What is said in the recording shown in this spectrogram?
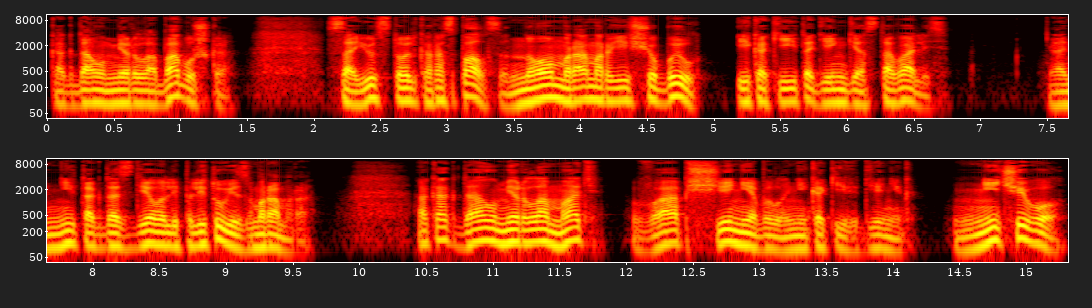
Когда умерла бабушка, Союз только распался, но мрамор еще был, и какие-то деньги оставались. Они тогда сделали плиту из мрамора. А когда умерла мать, вообще не было никаких денег. Ничего.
